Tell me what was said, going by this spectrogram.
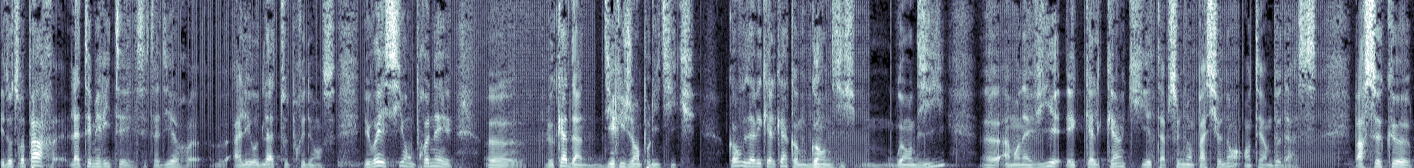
et d'autre part la témérité, c'est-à-dire euh, aller au-delà de toute prudence. Mais vous voyez, si on prenait euh, le cas d'un dirigeant politique, quand vous avez quelqu'un comme Gandhi, Gandhi, à mon avis, est quelqu'un qui est absolument passionnant en termes d'audace, parce que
